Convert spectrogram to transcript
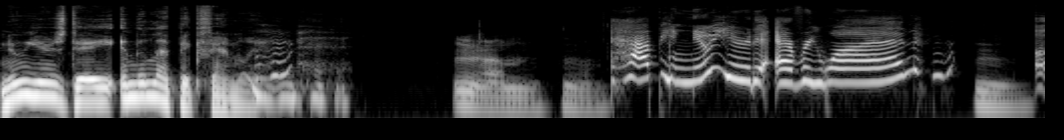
New Year's Day in the Lepic family. Happy New Year to everyone. Uh,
